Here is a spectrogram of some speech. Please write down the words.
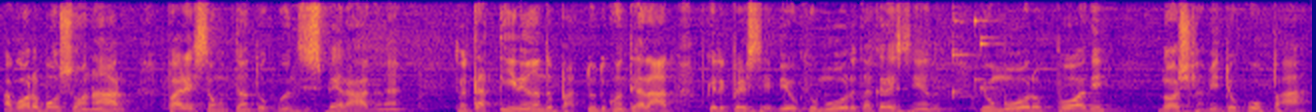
Agora o Bolsonaro parece ser um tanto quanto desesperado, né? Então ele está tirando para tudo quanto é lado, porque ele percebeu que o Moro está crescendo. E o Moro pode, logicamente, ocupar,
